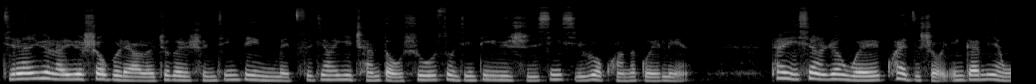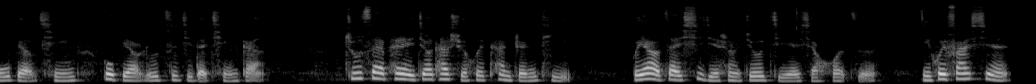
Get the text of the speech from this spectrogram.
吉兰越来越受不了了。这个神经病每次将一铲斗书送进地狱时欣喜若狂的鬼脸。他一向认为刽子手应该面无表情，不表露自己的情感。朱塞佩教他学会看整体，不要在细节上纠结，小伙子，你会发现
